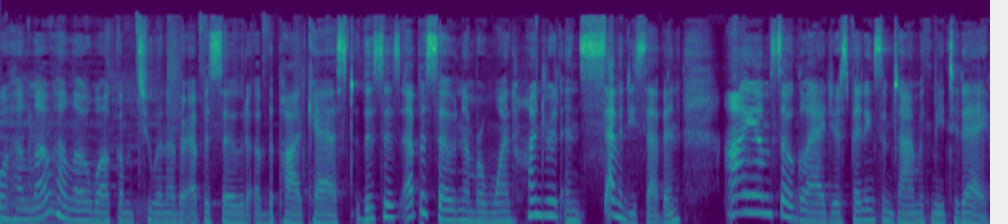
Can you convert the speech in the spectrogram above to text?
Well, hello, hello. Welcome to another episode of the podcast. This is episode number 177. I am so glad you're spending some time with me today.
